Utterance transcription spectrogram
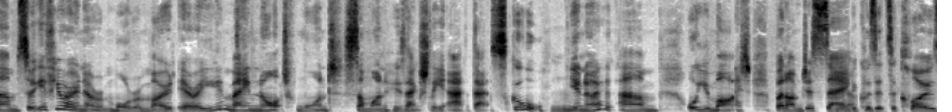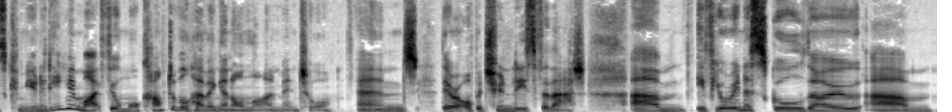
Um, so, if you're in a more remote area, you may not want someone who's actually at that school, mm. you know, um, or you might. But I'm just saying, yeah. because it's a closed community, you might feel more comfortable having an online mentor. And there are opportunities for that. Um, if you're in a school, though, um,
